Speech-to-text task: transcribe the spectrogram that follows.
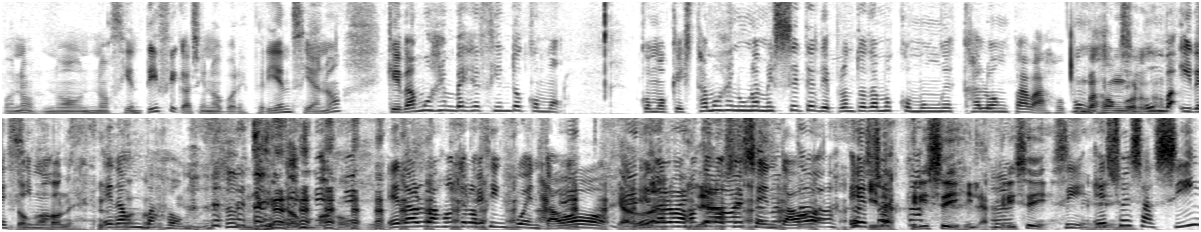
bueno, no, no científica, sino por experiencia, ¿no? Que vamos envejeciendo como, como que estamos en una meseta y de pronto damos como un escalón para abajo. pum, Un bajón gordo. un ba- y decimos, bajones, he dado un bajón. He dado el bajón de los 50, oh, Claro, he dado el bajón de los 60, oh. Y las crisis, y las crisis. sí, ¿eso es así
